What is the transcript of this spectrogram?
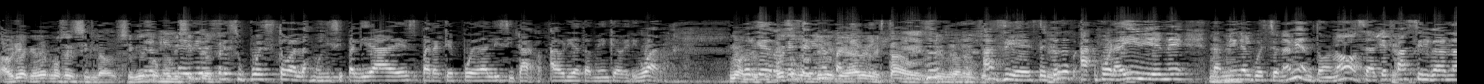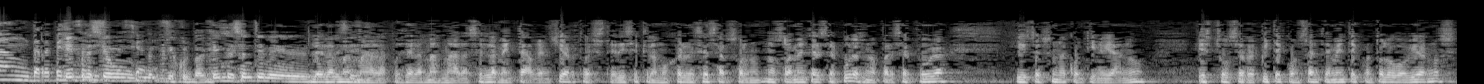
habría que ver, no sé si, la, si bien esos municipios... dio el presupuesto a las municipalidades para que pueda licitar? Habría también que averiguar. No, porque el presupuesto tiene que dar el Estado. Así es, entonces ah, por ahí viene también el cuestionamiento, ¿no? O sea, qué fácil ganan de repente ¿Qué impresión, disculpa, qué impresión tiene de las más malas? Pues de las más malas, es lamentable, ¿no es cierto? Este, dice que la mujer de César son, no solamente debe ser pura, sino para ser pura, y esto es una continuidad, ¿no? Esto se repite constantemente con todos los gobiernos,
